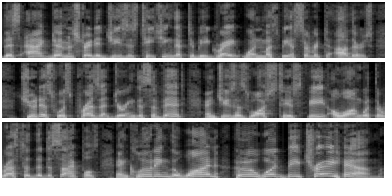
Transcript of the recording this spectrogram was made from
This act demonstrated Jesus' teaching that to be great, one must be a servant to others. Judas was present during this event, and Jesus washed his feet along with the rest of the disciples, including the one who would betray him.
